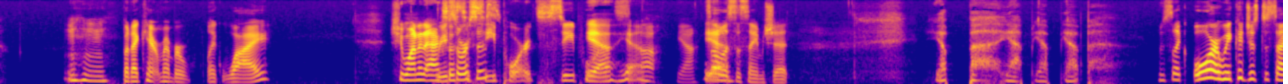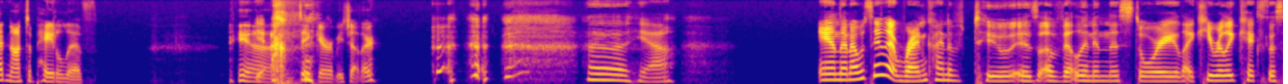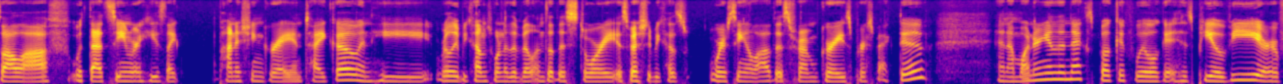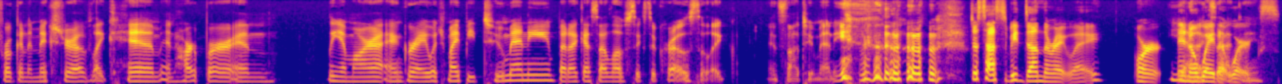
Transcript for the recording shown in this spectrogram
mm-hmm. but I can't remember like why. She wanted access Resources? to seaports. Seaports. Yeah, yeah. Ah, yeah. It's Yeah. always the same shit. Yep, yep, yep, yep. It was like, or we could just decide not to pay to live. And Yeah. take care of each other. Uh, yeah. And then I would say that Ren kind of too is a villain in this story. Like he really kicks this all off with that scene where he's like punishing Gray and Tycho, and he really becomes one of the villains of this story, especially because we're seeing a lot of this from Gray's perspective. And I'm wondering in the next book if we'll get his POV or if we'll get a mixture of like him and Harper and Lia Mara and Gray, which might be too many, but I guess I love Six of Crows, so like it's not too many. just has to be done the right way or in a way that works.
